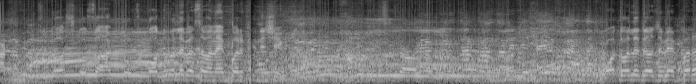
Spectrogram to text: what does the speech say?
আট দশ কত আট কত কত হলে বেচা মানে একবার ফিনিশিং কত হলে দেওয়া যাবে একবারে?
